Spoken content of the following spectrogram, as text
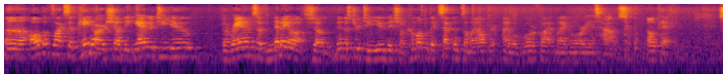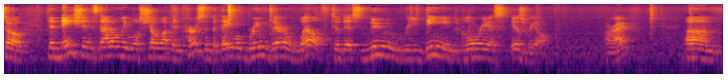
Uh, all the flocks of Kedar shall be gathered to you. The rams of Nebaioth shall minister to you. They shall come up with acceptance on my altar. I will glorify my glorious house. Okay. So the nations not only will show up in person, but they will bring their wealth to this new, redeemed, glorious Israel. All right? Um,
